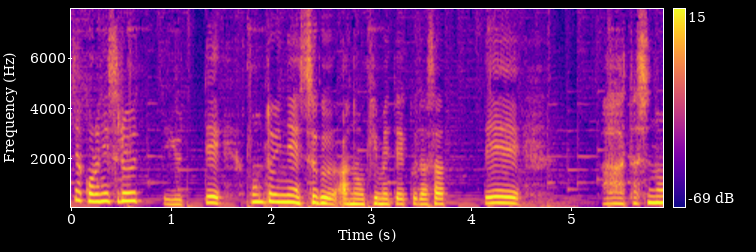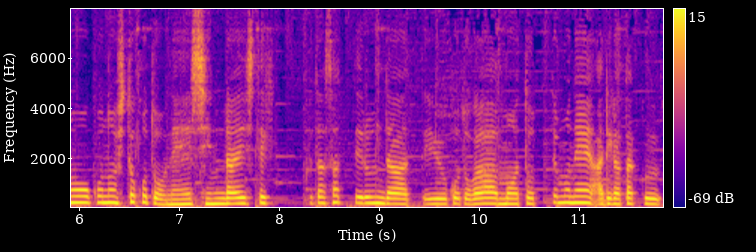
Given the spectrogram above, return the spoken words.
じゃあこれにするって言って本当にねすぐあの決めてくださってあ私のこの一言をね信頼してくださってるんだっていうことが、まあ、とってもねありがたく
